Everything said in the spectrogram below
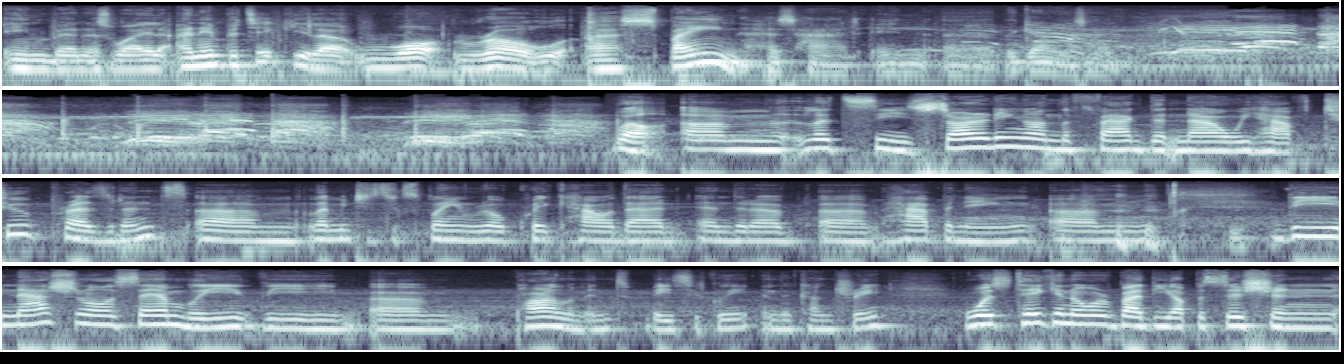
in Venezuela, and in particular, what role uh, Spain has had in uh, the goings on. Well, um, let's see. Starting on the fact that now we have two presidents, um, let me just explain real quick how that ended up uh, happening. Um, the National Assembly, the um, parliament, basically, in the country, was taken over by the opposition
